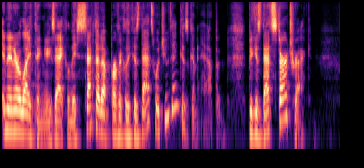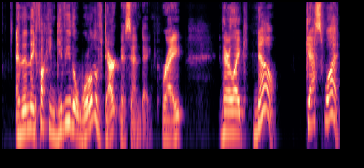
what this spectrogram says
an inner light thing exactly they set that up perfectly because that's what you think is going to happen because that's star trek and then they fucking give you the world of darkness ending right they're like no guess what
